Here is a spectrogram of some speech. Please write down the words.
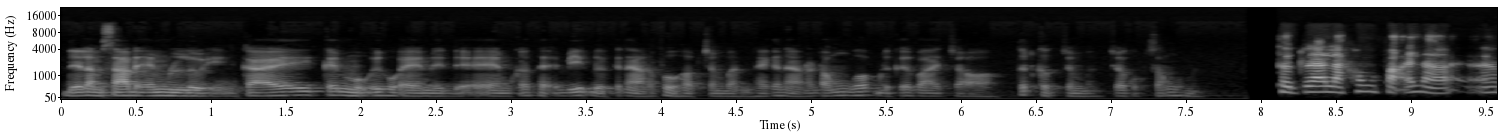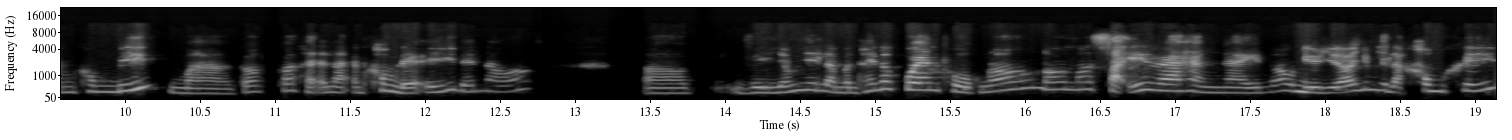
để làm sao để em luyện cái cái mũi của em để để em có thể biết được cái nào nó phù hợp cho mình hay cái nào nó đóng góp được cái vai trò tích cực cho mình, cho cuộc sống của mình. thực ra là không phải là em không biết mà có có thể là em không để ý đến nó à, vì giống như là mình thấy nó quen thuộc nó nó nó xảy ra hàng ngày nó điều gì đó giống như là không khí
